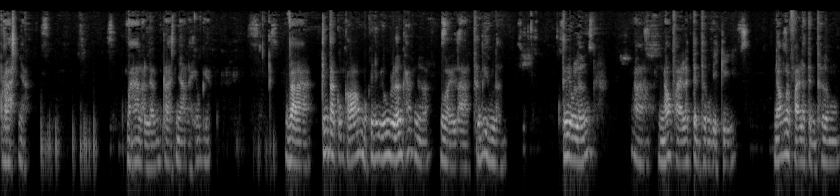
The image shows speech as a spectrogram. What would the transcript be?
prajna maha là lớn, prajna là hiểu biết. Và chúng ta cũng có một cái nhu yếu lớn khác nữa, gọi là thương yêu lớn thương yêu lớn. À, nó không phải là tình thương vị kỷ. Nó không phải là tình thương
